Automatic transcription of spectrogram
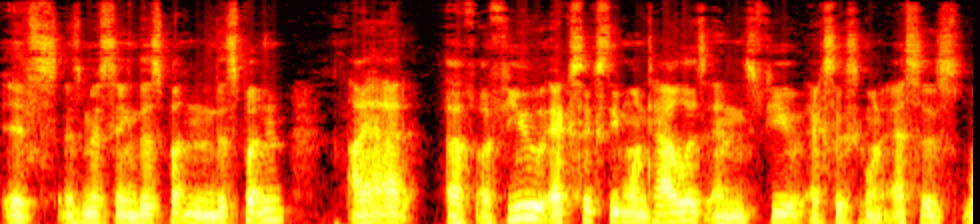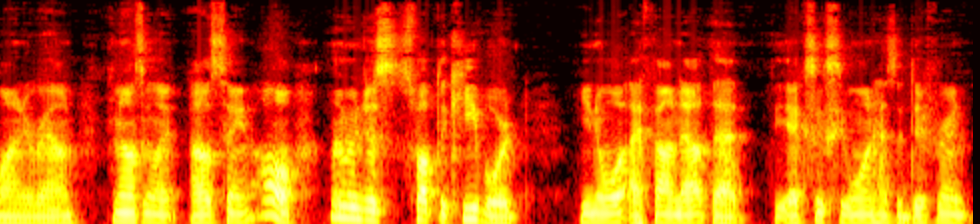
it's is missing this button and this button. I had a, a few X61 tablets and a few X61s lying around, and I was gonna I was saying, oh, let me just swap the keyboard. You know what? I found out that the X61 has a different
